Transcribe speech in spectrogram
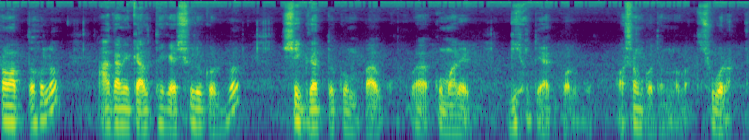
সমাপ্ত হলো। আগামীকাল থেকে শুরু করব। সিদ্ধার্থ কুম্পা কুমারের গৃহত্যাগ পর্ব। অসংখ্য ধন্যবাদ। শুভরাত্রি।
